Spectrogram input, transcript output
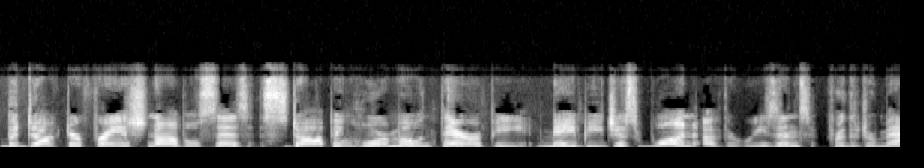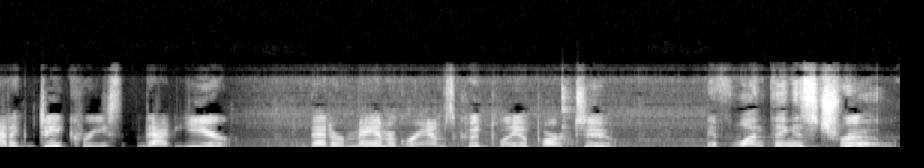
But Dr. Freya Schnabel says stopping hormone therapy may be just one of the reasons for the dramatic decrease that year. Better mammograms could play a part too. If one thing is true,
